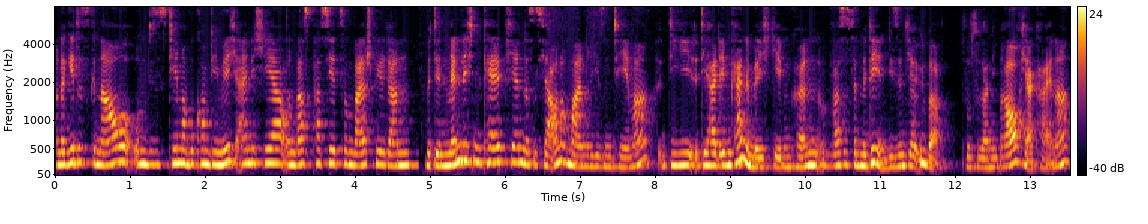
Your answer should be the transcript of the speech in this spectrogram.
Und da geht es genau um dieses Thema, wo kommt die Milch eigentlich her und was passiert zum Beispiel dann mit den männlichen Kälbchen. Das ist ja auch nochmal ein Riesenthema, die, die halt eben keine Milch geben können. Was ist denn mit denen? Die sind ja über sozusagen, die braucht ja keiner.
